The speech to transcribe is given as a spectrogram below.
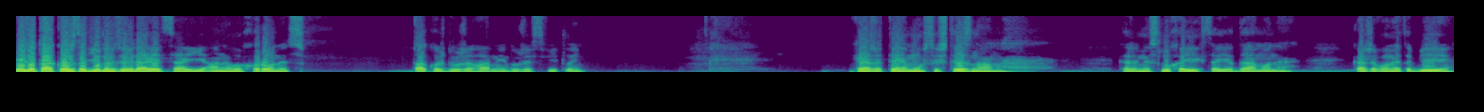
І тут також за дідом з'являється і ангел-охоронець, також дуже гарний, дуже світлий. Каже, ти мусиш йти з нами. Каже, не слухай їх, це є демони. Каже, вони тобі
